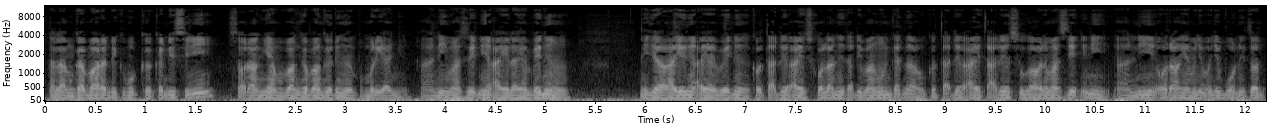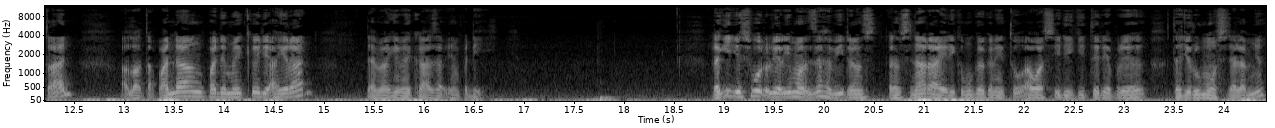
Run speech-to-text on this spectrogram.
dalam gambaran dikemukakan di sini Seorang yang berbangga-bangga dengan pemberiannya. Ha, Ini masjid ni air layan banner. Ni jalan raya ni air bina Kalau tak ada air sekolah ni tak dibangunkan tau. Kalau tak ada air tak ada surau di masjid ini ha, Ni orang yang menyebut-nyebut ni tuan-tuan. Allah tak pandang pada mereka di akhirat Dan bagi mereka azab yang pedih. Lagi disebut oleh Imam Zahabi dalam, dalam senarai dikemukakan itu Awasi diri kita daripada terjerumus dalamnya.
